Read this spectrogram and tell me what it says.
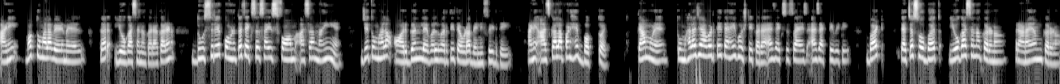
आणि मग तुम्हाला वेळ मिळेल तर योगासनं करा. कारण दुसरे कोणतंच एक्सरसाइज फॉर्म असा नाही आहे जे तुम्हाला ऑर्गन लेवलवरती तेवढा बेनिफिट देईल आणि आजकाल आपण हे बघतोय. त्यामुळे तुम्हाला जे आवडते त्याही गोष्टी करा as exercise as activity but त्याच्यासोबत योगासनं करणं प्राणायाम करणं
